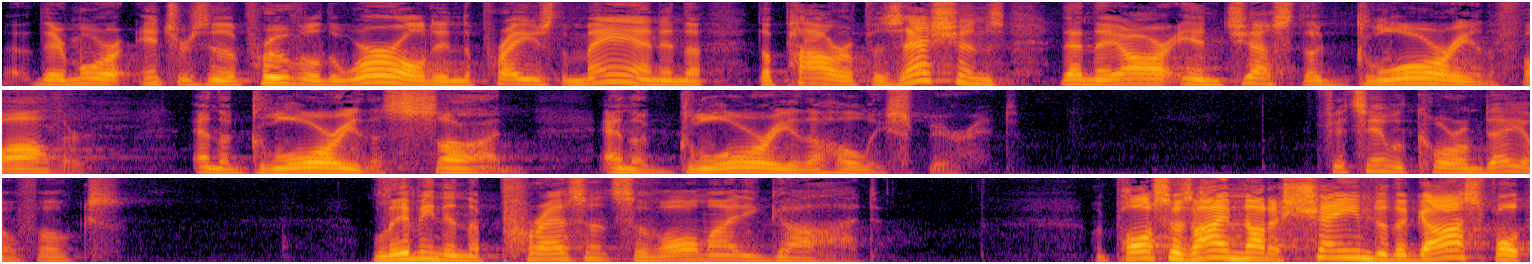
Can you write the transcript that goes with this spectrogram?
uh, they're more interested in the approval of the world and the praise of the man and the, the power of possessions than they are in just the glory of the Father and the glory of the Son and the glory of the Holy Spirit. Fits in with Coram Deo, folks. Living in the presence of Almighty God. When Paul says, I'm not ashamed of the gospel,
